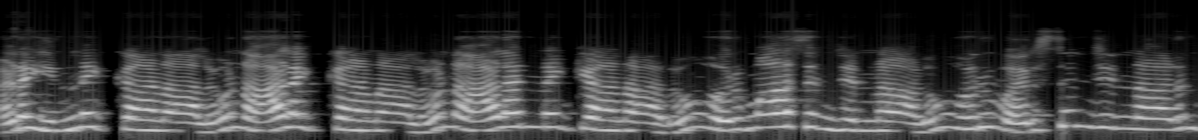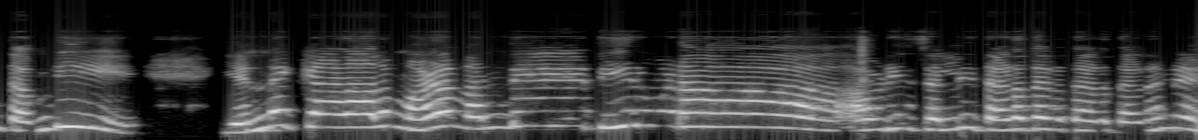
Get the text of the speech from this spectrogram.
ஆனா இன்னைக்கானாலும் நாளைக்கானாலும் நாளன்னைக்கானாலும் ஒரு மாசம் சென்னாலும் ஒரு வருஷம் சென்னாலும் தம்பி என்னைக்கானாலும் மழை வந்தே தீருமடா அப்படின்னு சொல்லி தட தட தட தடன்னு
